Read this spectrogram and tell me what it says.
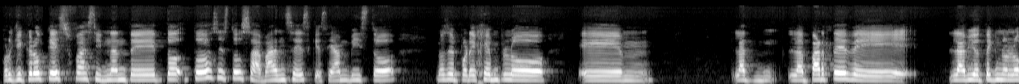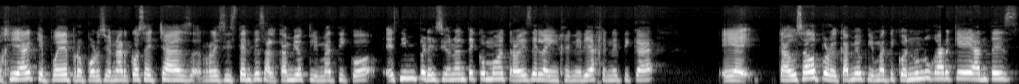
porque creo que es fascinante todos estos avances que se han visto no sé, por ejemplo, em, la, parte de la biotecnología que puede proporcionar cosechas resistentes al cambio climático. Es impresionante cómo a través de la ingeniería genética eh, causado por el cambio climático en un lugar que antes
